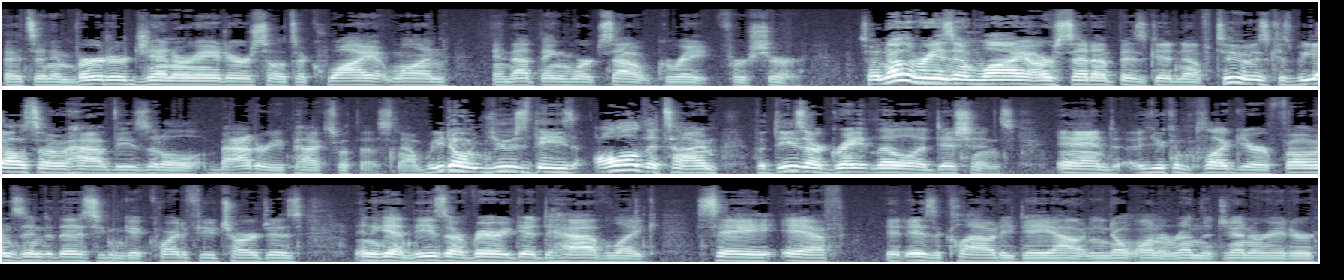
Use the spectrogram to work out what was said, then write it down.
It's an inverter generator, so it's a quiet one, and that thing works out great for sure. So another reason why our setup is good enough too is because we also have these little battery packs with us. Now we don't use these all the time, but these are great little additions. And you can plug your phones into this. You can get quite a few charges. And again, these are very good to have like say if it is a cloudy day out and you don't want to run the generator,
